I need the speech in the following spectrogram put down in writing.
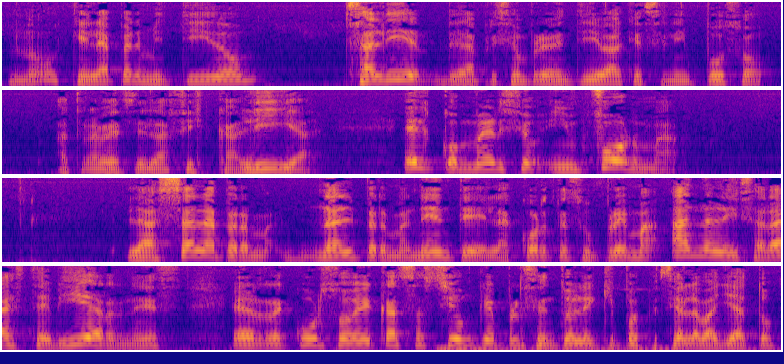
¿no? que le ha permitido salir de la prisión preventiva que se le impuso a través de la Fiscalía. El comercio informa. La Sala Penal Permanente de la Corte Suprema analizará este viernes el recurso de casación que presentó el equipo especial Abayato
